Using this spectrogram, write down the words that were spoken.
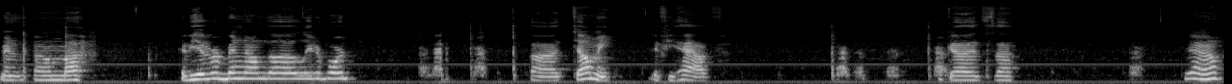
Man, um, uh, have you ever been on the leaderboard? Uh, tell me if you have. Because, uh, yeah,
